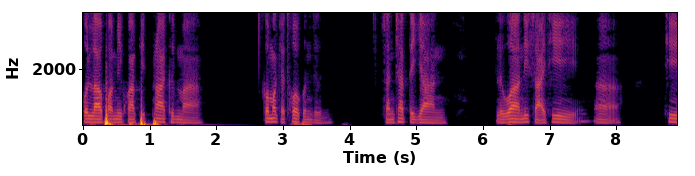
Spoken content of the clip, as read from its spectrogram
คนเราพอมีความผิดพลาดขึ้นมา ก็มักจะโทษคนอื่น สัญชาตญาณหรือว่านิสัยที่ที่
